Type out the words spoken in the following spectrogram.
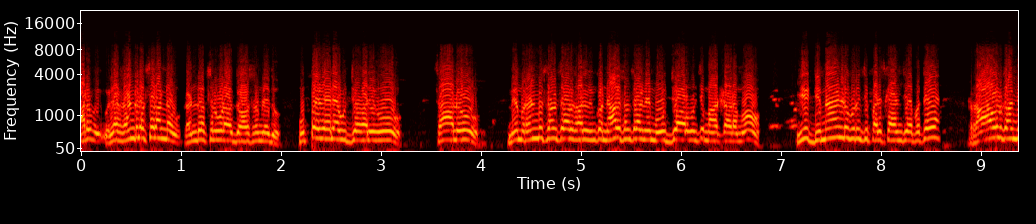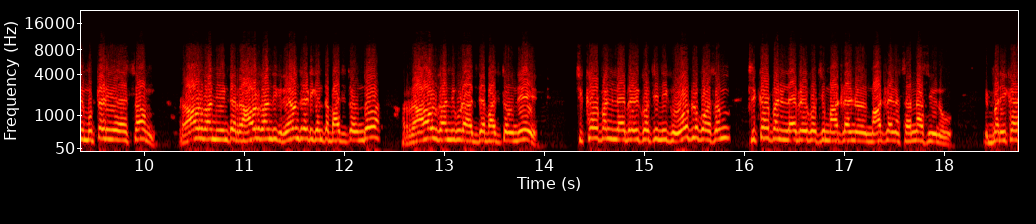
అరవై ఇలా రెండు లక్షలు అన్నావు. రెండు లక్షలు కూడా అవసరం లేదు. ముప్పై వేల ఉద్యోగాలు ఇవ్వు. చాలు. మేము రెండు సంవత్సరాలు కాదు ఇంకో నాలుగు సంవత్సరాలు మేము ఉద్యోగాల గురించి మాట్లాడము. ఈ డిమాండ్ గురించి పరిష్కారం చేయకపోతే రాహుల్ గాంధీ ముట్టడి చేస్తాం. రాహుల్ గాంధీ అంటే రాహుల్ గాంధీకి రేవంత్ రెడ్డికి ఎంత బాధ్యత ఉందో రాహుల్ గాంధీ కూడా అంతే బాధ్యత ఉంది. చిక్కడపల్లి లైబ్రరీకి వచ్చి నీకు ఓట్ల కోసం చిక్కడపల్లి లైబ్రరీకి వచ్చి మాట్లాడిన మాట్లాడిన సన్నాసి నువ్వు. మరి ఇక్కడ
